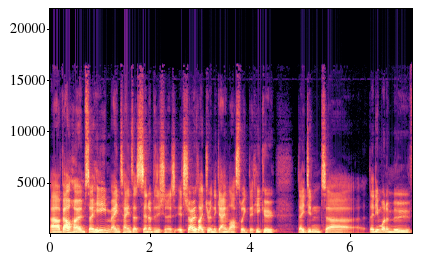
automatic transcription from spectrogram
Uh, Val Holmes, so he maintains that center position. It showed like during the game last week that Hiku, they didn't uh, they didn't want to move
